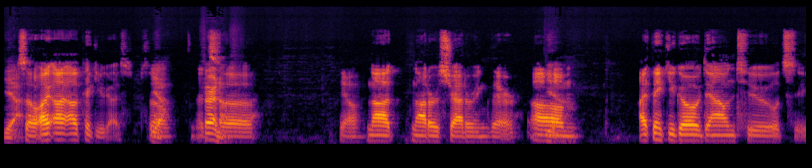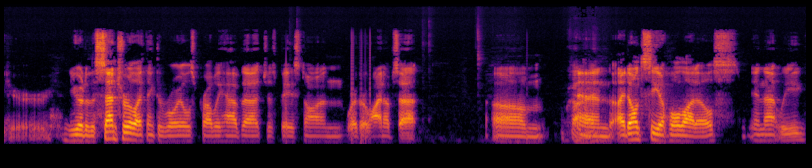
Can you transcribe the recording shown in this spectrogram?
yeah. So I, I I'll pick you guys. So Yeah, it's, fair enough. Uh, you know, not not earth shattering there. Um, I think you go down to let's see here. You go to the Central. I think the Royals probably have that just based on where their lineups at. Um, Okay. and I don't see a whole lot else in that league.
